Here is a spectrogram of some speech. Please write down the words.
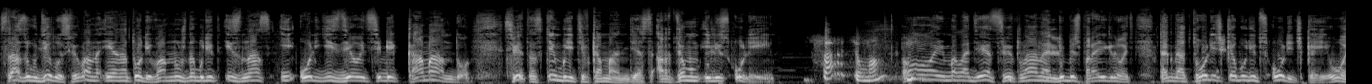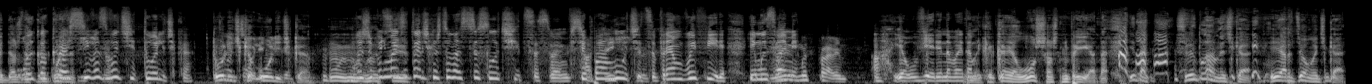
Сразу к делу. Светлана и Анатолий, вам нужно будет из нас и Ольги сделать себе команду. Света, с кем будете в команде? С Артемом или с Олей? С Артемом. Ой, молодец, Светлана, любишь проигрывать. Тогда Толечка будет с Олечкой. Ой, даже Ой, как прикольно. красиво звучит, Толечка. Толечка. Олечка. Ой, Вы же понимаете, Толечка, что у нас все случится с вами, все Отлично. получится, прямо в эфире. И мы с Мы, вами... мы справимся. А, я уверена в этом. Ой, какая ложь, аж неприятно. Итак, Светланочка и Артемочка,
